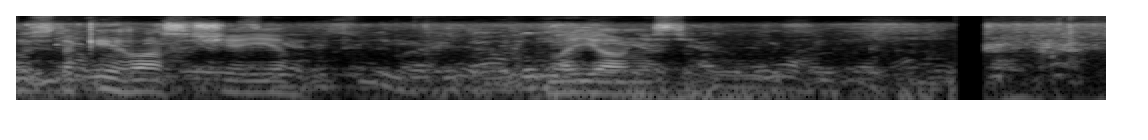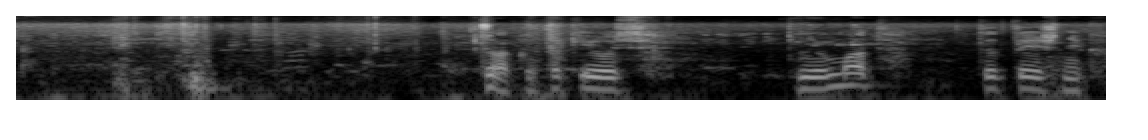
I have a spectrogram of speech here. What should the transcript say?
Ось такий газ ще є в наявності. Так, ось такий ось пневмат ТТшник.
